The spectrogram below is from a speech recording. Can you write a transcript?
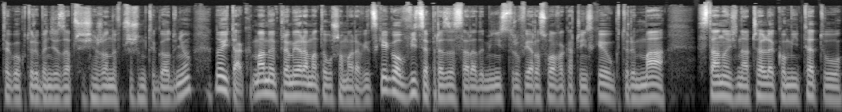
tego, który będzie zaprzysiężony w przyszłym tygodniu. No i tak, mamy premiera Mateusza Morawieckiego, wiceprezesa Rady Ministrów Jarosława Kaczyńskiego, który ma stanąć na czele komitetu.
